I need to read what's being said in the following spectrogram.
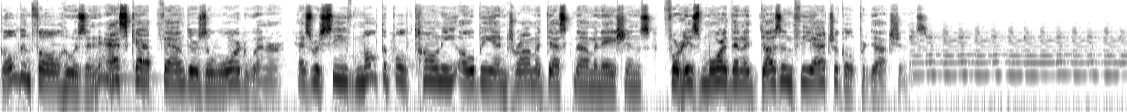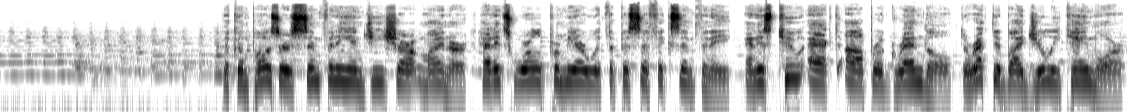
Goldenthal, who is an ASCAP Founders Award winner, has received multiple Tony, Obie, and Drama Desk nominations for his more than a dozen theatrical productions. The composer's Symphony in G sharp minor had its world premiere with the Pacific Symphony, and his two act opera Grendel, directed by Julie Taymor,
